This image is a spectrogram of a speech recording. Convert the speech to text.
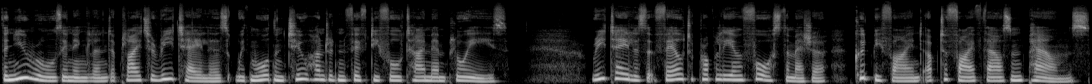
The new rules in England apply to retailers with more than 250 full time employees. Retailers that fail to properly enforce the measure could be fined up to £5,000.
